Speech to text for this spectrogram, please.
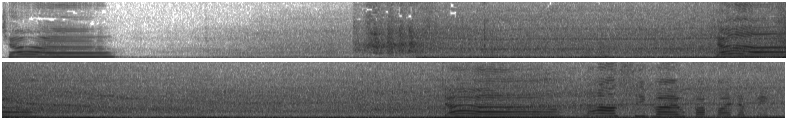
Tchau. Tchau. Tchau. Lá se vai o papai da Pipi.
